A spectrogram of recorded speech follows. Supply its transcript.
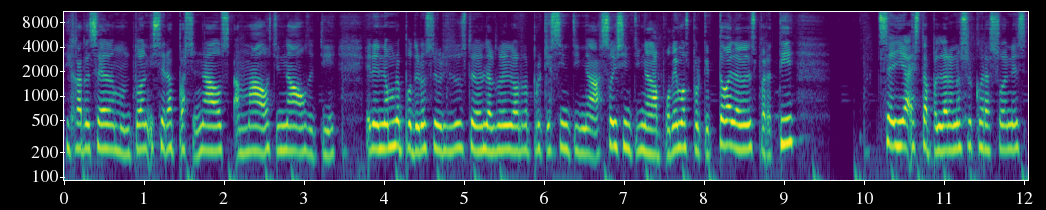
dejar de ser del montón y ser apasionados, amados, llenados de ti. En el nombre poderoso de Jesús te doy la gloria y la honra, porque sin ti nada, soy sin ti nada, podemos, porque toda la gloria es para ti. Sella esta palabra en nuestros corazones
